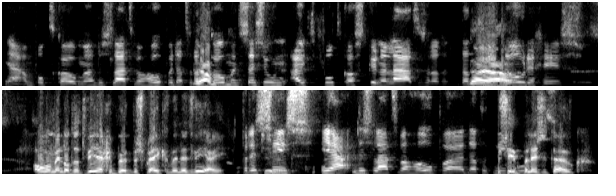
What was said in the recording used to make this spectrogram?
ja, aan bod komen. Dus laten we hopen dat we dat ja. komend seizoen uit de podcast kunnen laten, zodat het, dat nou, niet ja. nodig is. Op het moment dat het weer gebeurt, bespreken we het weer. Precies, Tuurlijk. ja. Dus laten we hopen dat het niet Simpel is het ook.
